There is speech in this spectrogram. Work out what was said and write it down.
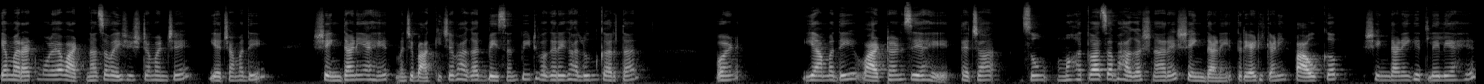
या मराठमोळ्या वाटणाचं वैशिष्ट्य म्हणजे याच्यामध्ये शेंगदाणे आहेत म्हणजे बाकीच्या भागात बेसन पीठ वगैरे घालून करतात पण यामध्ये वाटण जे आहे त्याचा जो महत्त्वाचा भाग असणार आहे शेंगदाणे तर या ठिकाणी पाव कप शेंगदाणे घेतलेले आहेत.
